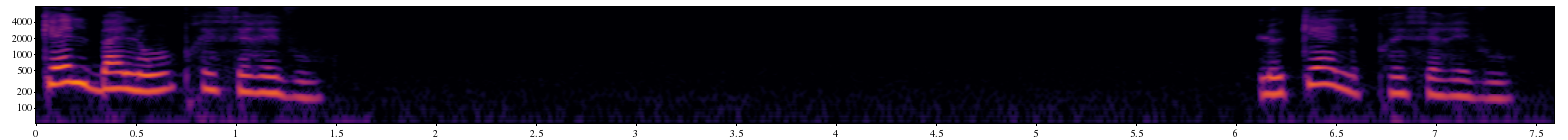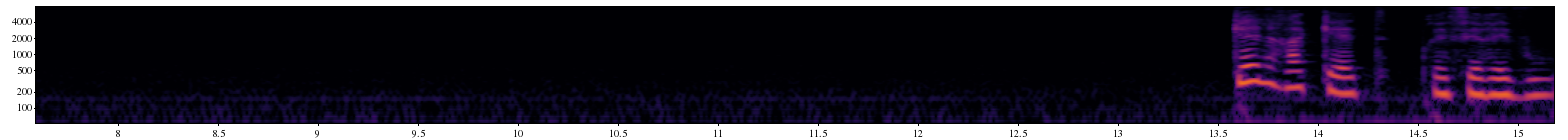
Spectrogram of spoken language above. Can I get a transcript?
Quel ballon préférez-vous? Lequel préférez-vous? Quelle raquette préférez-vous?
